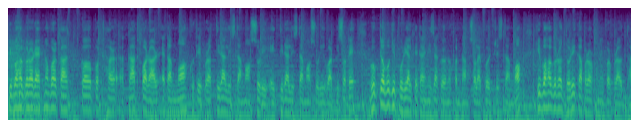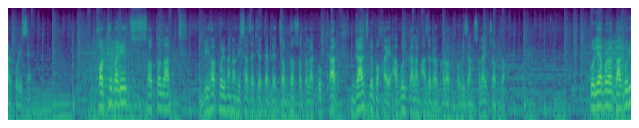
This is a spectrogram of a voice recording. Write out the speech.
শিৱসাগৰৰ এক নম্বৰ কাঠপথাৰ কাঠপাৰাৰ এটা মহ খুঁটিৰ পৰা তিৰাল্লিছটা মহ চুৰি এই তিৰাল্লিছটা মহ চুৰি হোৱাৰ পিছতে ভুক্তভোগী পৰিয়ালকেইটাই নিজাকৈ অনুসন্ধান চলাই পঁয়ত্ৰিছটা মহ শিৱসাগৰৰ দৰিকাপাৰৰ সমীপৰ পৰা উদ্ধাৰ কৰিছে। সৰ্থেবাৰীৰ চতলাত বৃহৎ পৰিমাণৰ নিচাজাতীয় টেবলেট জব্দ চতলাৰ কুখ্যাত ড্ৰাগছ ব্যৱসায়ী আবুল কালাম আজাদৰ ঘৰত অভিযান চলাই জব্দ। কলিয়াবৰত বাগৰি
